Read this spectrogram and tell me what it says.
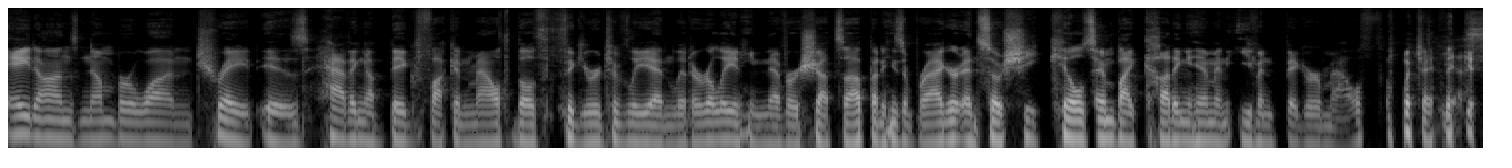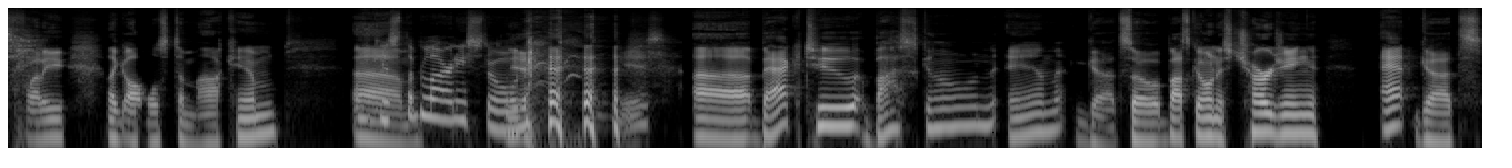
Adon's number one trait is having a big fucking mouth, both figuratively and literally, and he never shuts up, and he's a braggart, and so she kills him by cutting him an even bigger mouth, which I think is funny, like almost to mock him. Kiss the Um, Blarney Stone. yeah. Yes. uh, back to Boscone and Guts. So Boscone is charging at Guts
